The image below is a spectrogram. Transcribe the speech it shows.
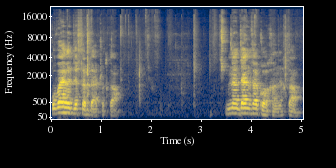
У вигляді сердечок, так. На день закоханих, так.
